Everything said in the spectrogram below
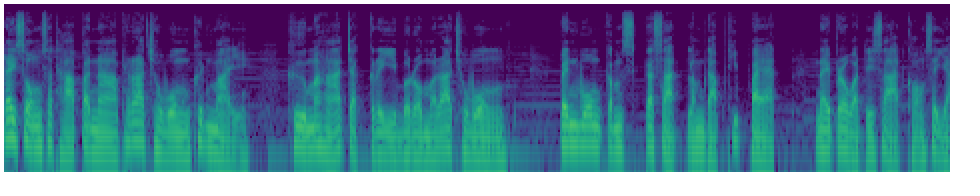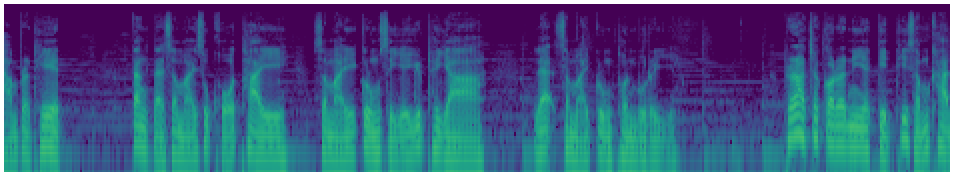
ได้ทรงสถาปนาพระราชวงศ์ขึ้นใหม่ คือมหาจักรีบรมราชวงศ์ เป็นวงกษัตริย์ลำดับที่ 8 ในประวัติศาสตร์ของสยามประเทศ ตั้งแต่สมัยสุขโขทัย สมัยกรุงศรีอยุธยา และสมัยกรุงธนบุรี พระราชกรณียกิจที่สำคัญ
